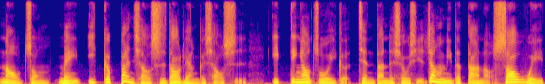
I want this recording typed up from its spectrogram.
闹钟，每一个半小时到两个小时，一定要做一个简单的休息，让你的大脑稍微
